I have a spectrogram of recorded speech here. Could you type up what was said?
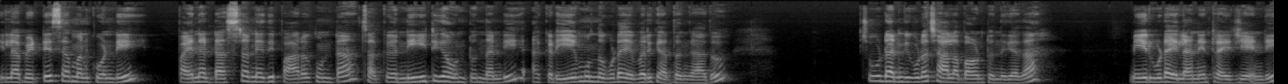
ఇలా పెట్టేసామనుకోండి పైన డస్ట్ అనేది పారకుండా చక్కగా నీట్గా ఉంటుందండి. అక్కడ ఏముందో కూడా ఎవరికి అర్థం కాదు. చూడడానికి కూడా చాలా బాగుంటుంది కదా. మీరు కూడా ఇలానే ట్రై చేయండి.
